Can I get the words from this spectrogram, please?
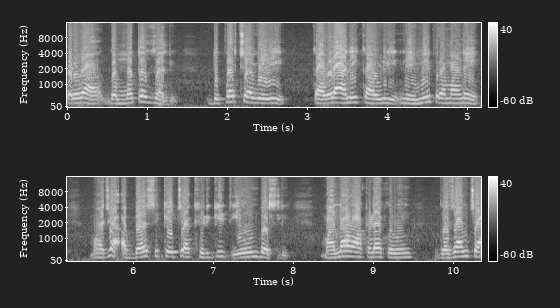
परवा गंमतच झाली. दुपारच्या वेळी कावळा आणि कावळी नेहमीप्रमाणे माझ्या अभ्यासिकेच्या खिडकीत येऊन बसली. माना वाकड्या करून गजांच्या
